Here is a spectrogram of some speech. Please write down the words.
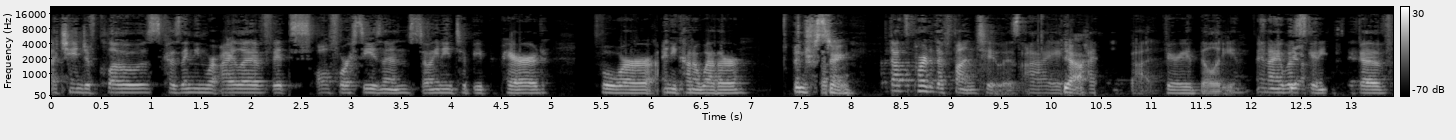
a change of clothes. Cause I mean, where I live, it's all four seasons. So I need to be prepared for any kind of weather. Interesting. So that's part of the fun too is i yeah. I like that variability. And i was yeah. getting sick of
